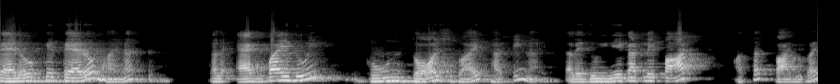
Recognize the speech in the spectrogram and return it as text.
তেরো কে তেরো মাইনাস তাহলে এক বাই দুই গুণ দশ বাই থার্টি নাইন তাহলে দুই দিয়ে কাটলে পাঁচ, অর্থাৎ পাঁচ বাই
